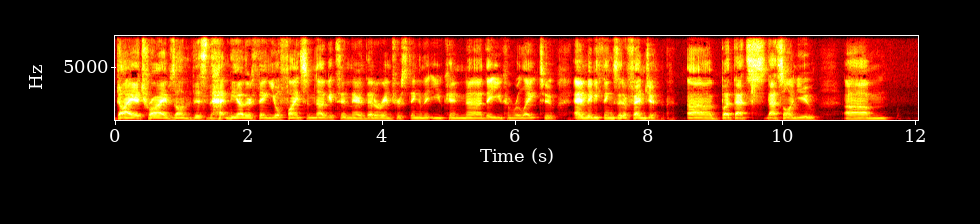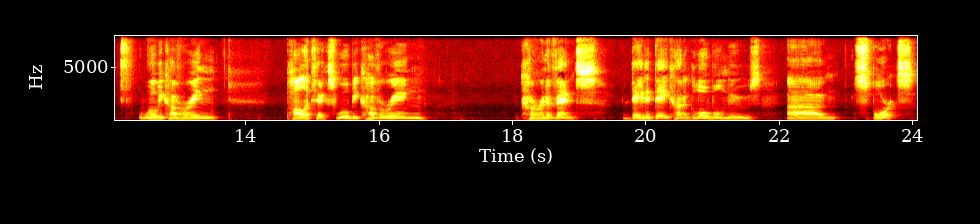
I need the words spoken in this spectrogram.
diatribes on this, that, and the other thing, you'll find some nuggets in there that are interesting and that you can uh, that you can relate to, and maybe things that offend you. Uh, but that's that's on you. Um, we'll be covering politics, we'll be covering current events, day to day kind of global news, um, sports,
